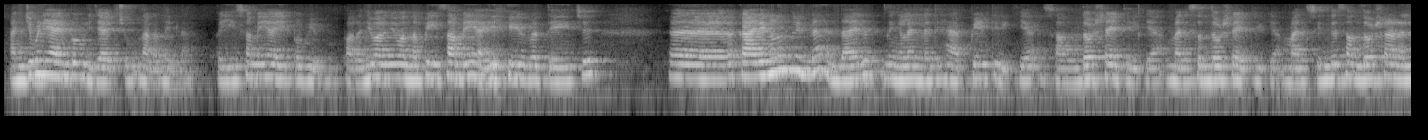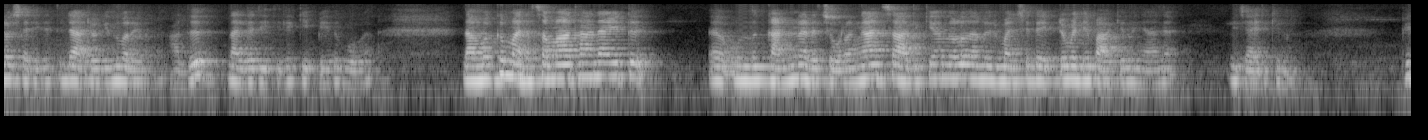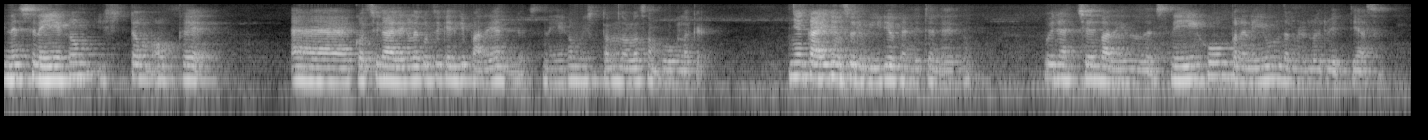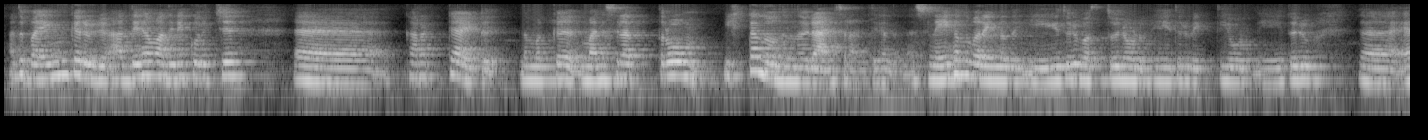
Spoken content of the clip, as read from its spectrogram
അഞ്ച് മണിയായപ്പോൾ വിചാരിച്ചു നടന്നില്ല. അപ്പോൾ ഈ സമയമായി ഇപ്പോൾ പറഞ്ഞു പറഞ്ഞു വന്നപ്പോൾ ഈ സമയമായി പ്രത്യേകിച്ച് കാര്യങ്ങളൊന്നുമില്ല. എന്തായാലും നിങ്ങൾ നിങ്ങളെല്ലാവരും ഹാപ്പി ആയിട്ടിരിക്കുക സന്തോഷമായിട്ടിരിക്കുക മനസ്സന്തോഷമായിട്ടിരിക്കുക മനസ്സിന്റെ സന്തോഷമാണല്ലോ ശരീരത്തിന്റെ ആരോഗ്യം എന്ന് പറയുന്നത്. അത് നല്ല രീതിയിൽ കീപ്പ് ചെയ്ത് പോവുക. നമുക്ക് മനസ്സമാധാനമായിട്ട് ഒന്ന് കണ്ണടച്ച് ഉറങ്ങാൻ സാധിക്കുക എന്നുള്ളതാണ് ഒരു മനുഷ്യന്റെ ഏറ്റവും വലിയ ഭാഗ്യം എന്ന് ഞാൻ വിചാരിക്കുന്നു. പിന്നെ സ്നേഹം ഇഷ്ടം ഒക്കെ കുറച്ച് കാര്യങ്ങളെക്കുറിച്ചൊക്കെ എനിക്ക് പറയാനുണ്ട്. സ്നേഹം ഇഷ്ടം എന്നുള്ള സംഭവങ്ങളൊക്കെ. ഞാൻ കഴിഞ്ഞ ദിവസം ഒരു വീഡിയോ കണ്ടിട്ടുണ്ടായിരുന്നു. ഒരു അച്ഛൻ പറയുന്നത് സ്നേഹവും പ്രണയവും തമ്മിലുള്ള ഒരു വ്യത്യാസം. അത് ഭയങ്കര ഒരു അദ്ദേഹം അതിനെക്കുറിച്ച് കറക്റ്റായിട്ട് നമുക്ക് മനസ്സിലത്രയും ഇഷ്ടം തോന്നുന്ന ഒരു ആൻസറാണ് അദ്ദേഹം തന്നത്. സ്നേഹം എന്ന് പറയുന്നത് ഏതൊരു വസ്തുവിനോടും ഏതൊരു വ്യക്തിയോടും ഏതൊരു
